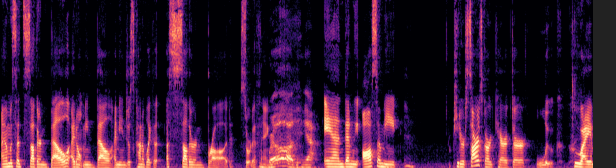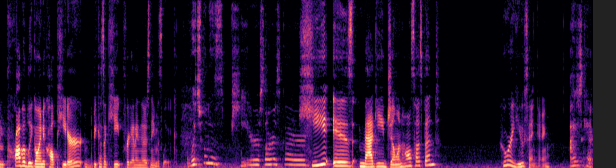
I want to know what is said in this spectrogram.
I almost said Southern Belle. I don't mean Belle. I mean just kind of like a, a Southern broad sort of thing. Broad, yeah. And then we also meet Peter Sarsgaard character, Luke, who I am probably going to call Peter because I keep forgetting that his name is Luke. Which one is Peter Sarsgaard? He is Maggie Gyllenhaal's husband. Who are you thinking? I just can't.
